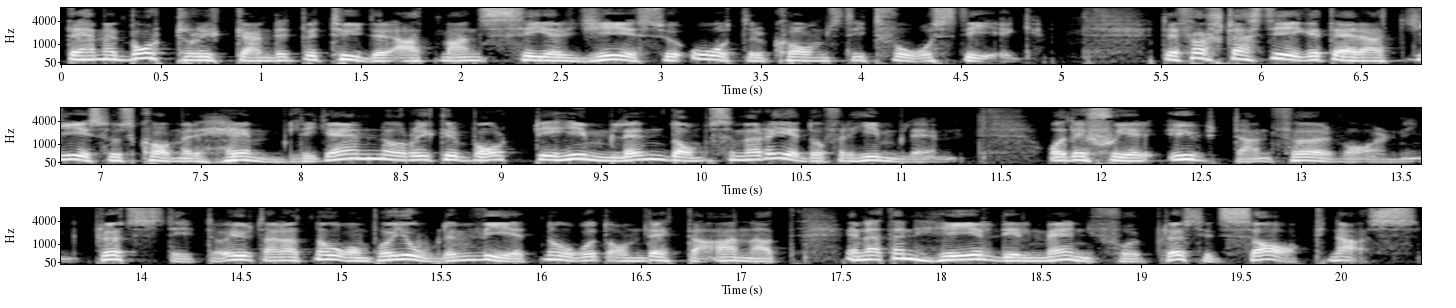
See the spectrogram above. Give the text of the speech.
Det här med bortryckandet betyder att man ser Jesu återkomst i två steg. Det första steget är att Jesus kommer hemligen och rycker bort till himlen de som är redo för himlen. Och det sker utan förvarning, plötsligt och utan att någon på jorden vet något om detta annat än att en hel del människor plötsligt saknas.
